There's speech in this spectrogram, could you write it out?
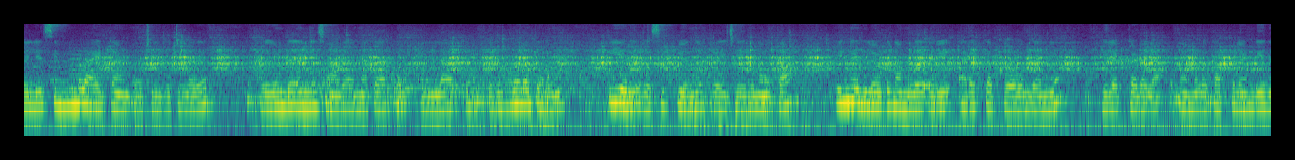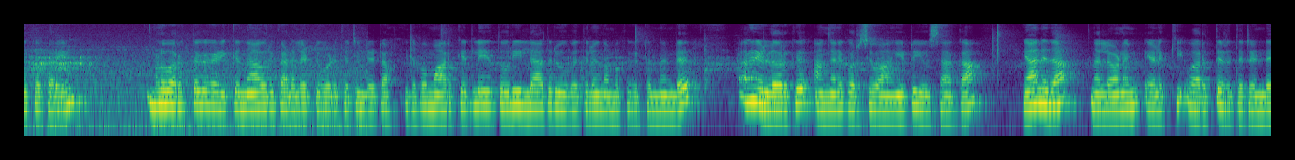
വലിയ സിമ്പിളായിട്ടാണ് കേട്ടോ ചെയ്തിട്ടുള്ളത്. അതുകൊണ്ട് തന്നെ സാധാരണക്കാർക്കും എല്ലാവർക്കും ഒരുപോലെ തന്നെ ഈ ഒരു റെസിപ്പി ഒന്ന് ട്രൈ ചെയ്ത് നോക്കാം. പിന്നെ ഇതിലോട്ട് നമ്മൾ ഒരു അരക്കപ്പോളം തന്നെ നിലക്കടല നമ്മൾ കപ്പലണ്ടി എന്നൊക്കെ പറയും. നമ്മൾ വറുത്തൊക്കെ കഴിക്കുന്ന ആ ഒരു കടലിട്ട് കൊടുത്തിട്ടുണ്ട് കേട്ടോ. ഇതിപ്പോൾ മാർക്കറ്റിൽ തൊലി ഇല്ലാത്ത രൂപത്തിലും നമുക്ക് കിട്ടുന്നുണ്ട്. അങ്ങനെയുള്ളവർക്ക് അങ്ങനെ കുറച്ച് വാങ്ങിയിട്ട് യൂസ് ആക്കാം. ഞാനിതാ നല്ലോണം ഇളക്കി വറുത്തെടുത്തിട്ടുണ്ട്.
